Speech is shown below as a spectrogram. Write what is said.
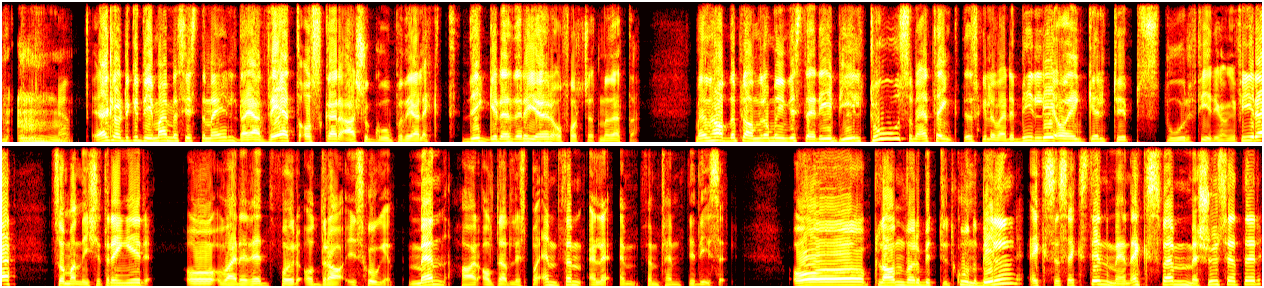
Jeg klarte ikke dy meg med siste mail, da jeg vet Oskar er så god på dialekt. Digger det dere gjør, og fortsett med dette. Men hadde planer om å investere i bil 2, som jeg tenkte skulle være billig og enkel, typ stor 4x4, som man ikke trenger å være redd for å dra i skogen. Men har alltid hatt lyst på M5 eller M550 diesel. Og planen var å bytte ut konebilen, XC60 med en X5 med sju seter.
